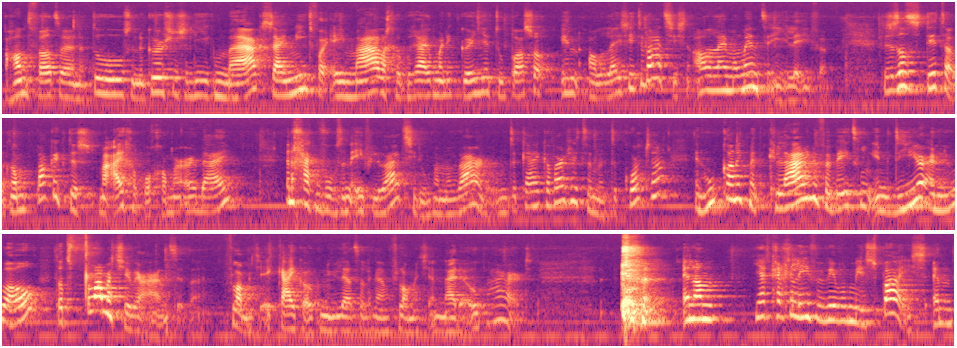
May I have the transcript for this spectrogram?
handvatten en de tools en de cursussen die ik maak... zijn niet voor eenmalig gebruik. Maar die kun je toepassen in allerlei situaties. In allerlei momenten in je leven. Dus dat is dit ook. Dan pak ik dus mijn eigen programma erbij. En dan ga ik bijvoorbeeld een evaluatie doen van mijn waarden. Om te kijken waar zitten mijn tekorten. En hoe kan ik met kleine verbetering in het dier en nu al dat vlammetje weer aanzetten. Vlammetje. Ik kijk ook nu letterlijk een vlammetje naar de open haard. en dan ja, krijg je leven weer wat meer spice. En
